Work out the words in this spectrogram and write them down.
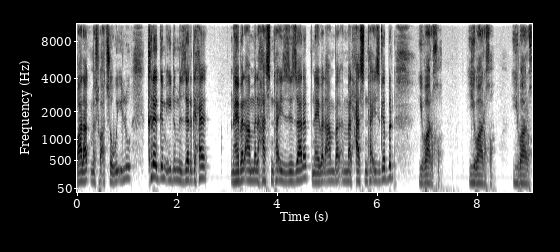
ባላቅ መስዋእቲ ሰዊኡ ኢሉ ክረግም ኢዱ ምስ ዘርግሐ ናይ በልኣም መልሓስ እንታይ እዩ ዝዛረብ ናይ በልኣም መልሓስ እንታይ እዩ ዝገብር ይባርኾ ይባርኾ ይባርኾ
